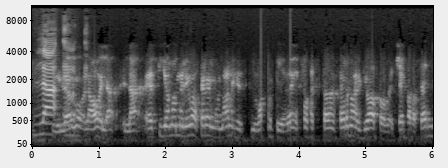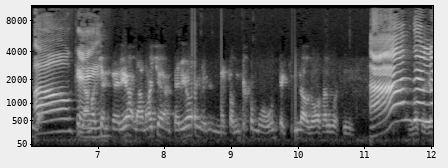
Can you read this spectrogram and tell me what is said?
la, y luego, el- la, la, la- es que yo no me lo iba a hacer el análisis, nomás porque llevé a mi esposa que estaba enferma y yo aproveché para hacerlo. ah, ok. La noche anterior, la noche anterior me, me tomé como un tequila o dos, algo así. Ándale,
